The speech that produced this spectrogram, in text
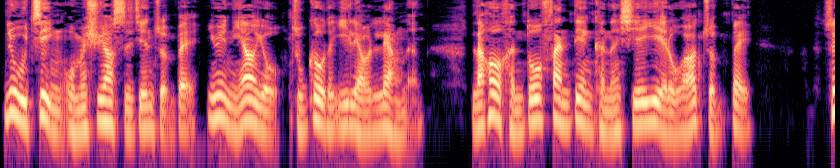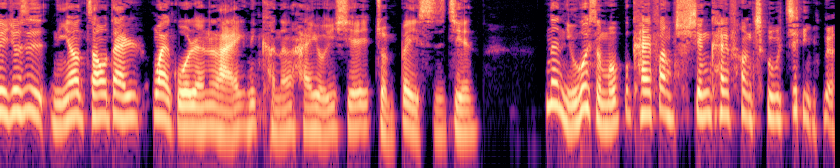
入境我们需要时间准备，因为你要有足够的医疗量能，然后很多饭店可能歇业了，我要准备，所以就是你要招待外国人来，你可能还有一些准备时间。那你为什么不开放先开放出境呢？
